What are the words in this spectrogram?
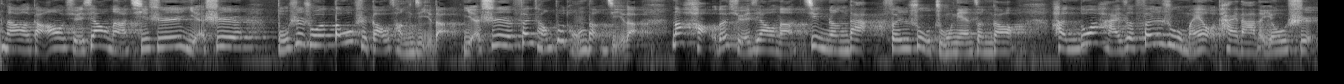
那港澳学校呢，其实也是不是说都是高层级的，也是分成不同等级的。那好的学校呢，竞争大，分数逐年增高。很多孩子分数没有太大的优势，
